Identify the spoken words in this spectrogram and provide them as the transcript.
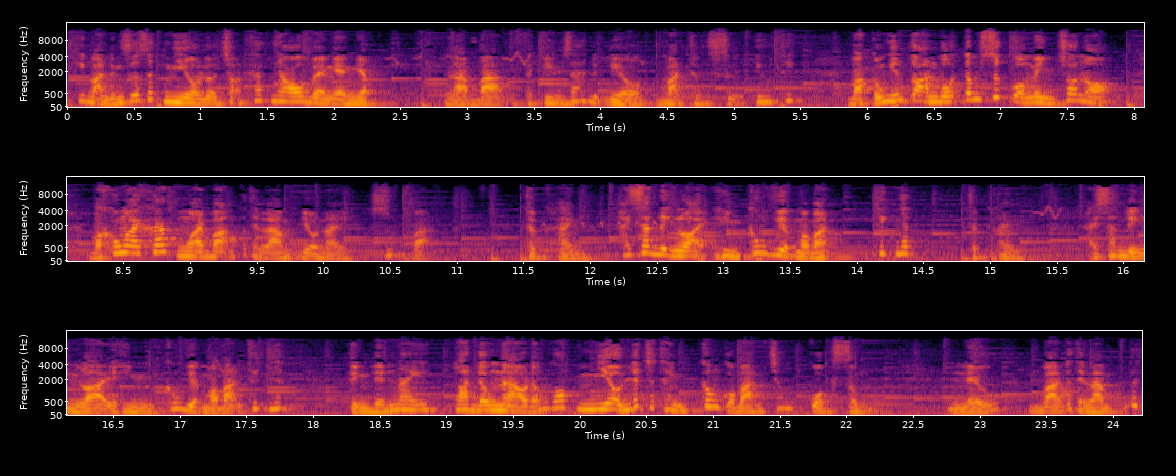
khi bạn đứng giữa rất nhiều lựa chọn khác nhau về nghề nghiệp là bạn phải tìm ra được điều bạn thực sự yêu thích và cống hiến toàn bộ tâm sức của mình cho nó và không ai khác ngoài bạn có thể làm điều này giúp bạn thực hành. Hãy xác định loại hình công việc mà bạn thích nhất. Thực hành. Hãy xác định loại hình công việc mà bạn thích nhất. Tính đến nay, hoạt động nào đóng góp nhiều nhất cho thành công của bạn trong cuộc sống? Nếu bạn có thể làm bất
